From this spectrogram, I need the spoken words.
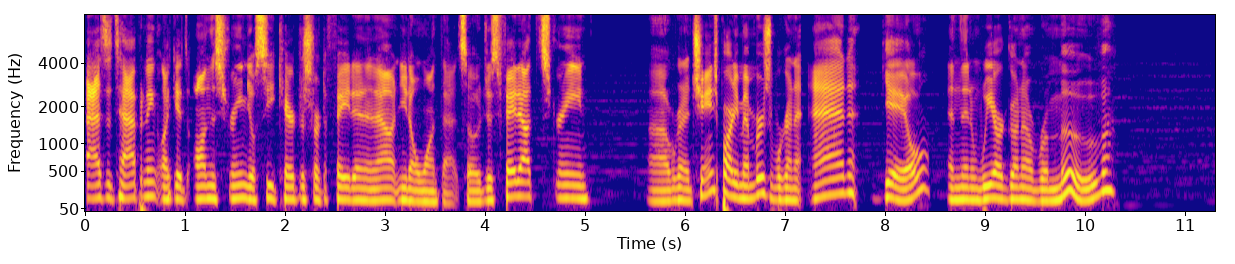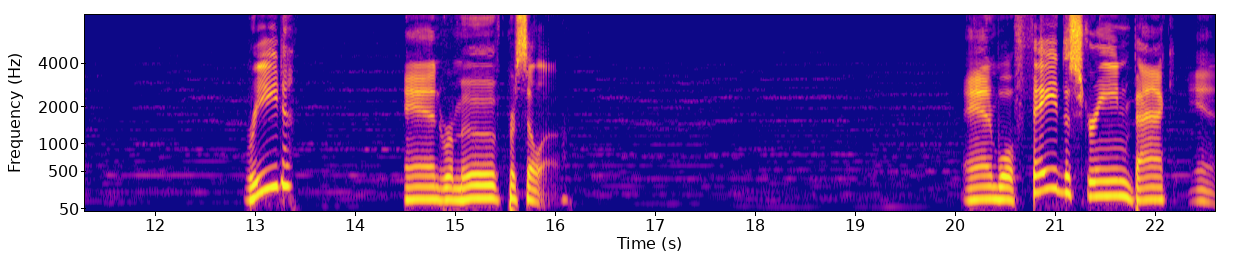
as it's happening, like it's on the screen, you'll see characters start to fade in and out and you don't want that. So just fade out the screen. Uh, we're going to change party members. We're going to add Gale and then we are going to remove Reed and remove Priscilla. And we'll fade the screen back in.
